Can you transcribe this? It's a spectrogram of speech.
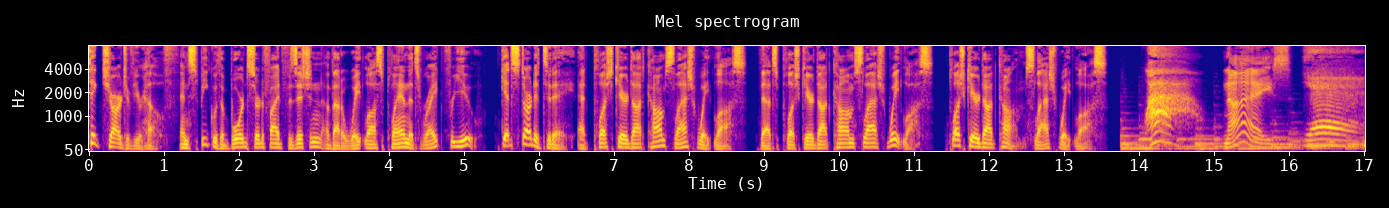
Take charge of your health and speak with a board-certified physician about a weight loss plan that's right for you. Get started today at plushcare.com slash weight loss. That's plushcare.com slash weight loss. plushcare.com slash weight loss. Wow. Nice. Yeah.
